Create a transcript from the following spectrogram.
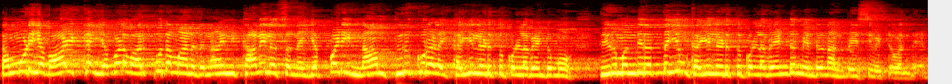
நம்முடைய வாழ்க்கை எவ்வளவு அற்புதமானது. நான் இன்னைக்கு காலையில சொன்னேன் எப்படி நாம் திருக்குறளை கையில் எடுத்துக்கொள்ள வேண்டுமோ திருமந்திரத்தையும் கையில் எடுத்துக்கொள்ள வேண்டும் என்று நான் பேசிவிட்டு வந்தேன்.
